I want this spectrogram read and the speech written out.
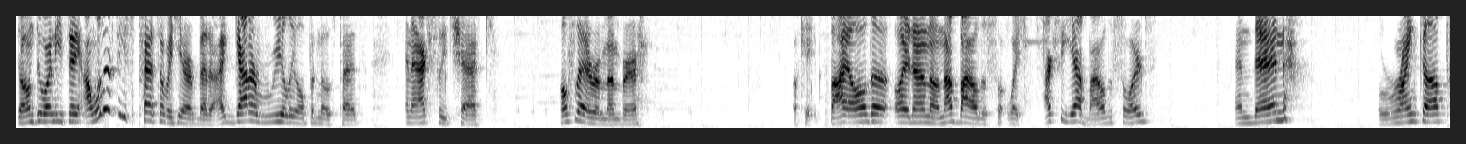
Don't do anything. I wonder if these pets over here are better. I gotta really open those pets and actually check. Hopefully I remember. Okay, buy all the... Oh, no, no, not buy all the swords. Wait, actually, yeah, buy all the swords. And then rank up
